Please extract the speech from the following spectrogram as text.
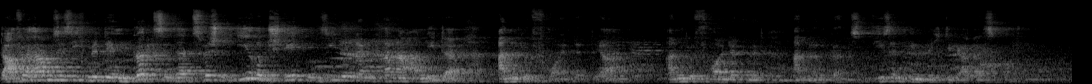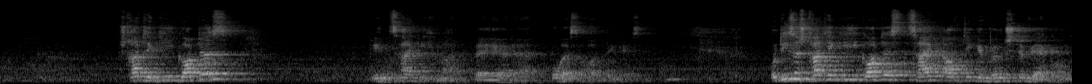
Dafür haben sie sich mit den Götzen der zwischen ihren Städten siedelnden Kanaaniter angefreundet, ja, angefreundet mit anderen Götzen. Die sind ihnen wichtiger als Gott. Strategie Gottes, den zeige ich mal, wer hier der oberste ist. Und diese Strategie Gottes zeigt auch die gewünschte Wirkung.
